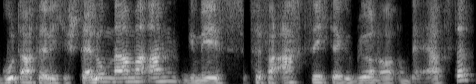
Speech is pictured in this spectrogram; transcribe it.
gutachterliche Stellungnahme an, gemäß Ziffer 80 der Gebührenordnung der Ärzte.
